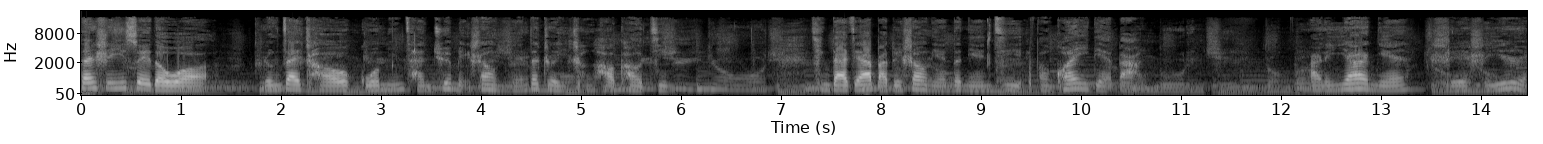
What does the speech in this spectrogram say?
三十一岁的我，仍在朝“国民残缺美少年”的这一称号靠近。请大家把对少年的年纪放宽一点吧。二零一二年十月十一日。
